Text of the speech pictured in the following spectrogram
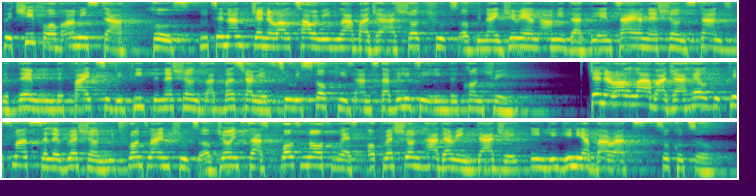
the Chief of Army Staff, host, Lieutenant General Taoreed Lagbaja assured troops of the Nigerian Army that the entire nation stands with them in the fight to defeat the nation's adversaries to restore peace and stability in the country. General Lagbaja held the Christmas celebration with frontline troops of Joint Task Force Northwest Operation Hadarin Daji in Giginya Barracks, Sokoto.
